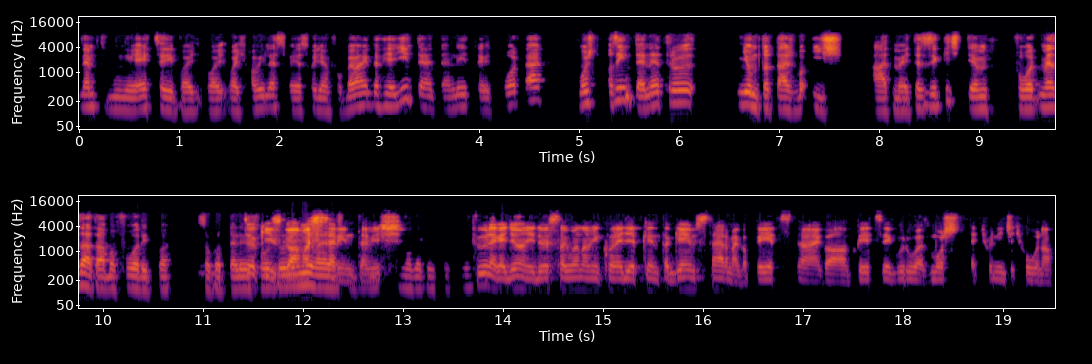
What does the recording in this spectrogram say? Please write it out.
nem tudom, hogy egyszerű vagy, vagy, vagy havi lesz, vagy ez hogyan fog beválni, de hogy egy interneten létrejött portál most az internetről nyomtatásba is átmegy. Ez egy kicsit ilyen, for, mert általában fordítva szokott előfordulni. Tök izgalmas Nyilván szerintem is. Főleg egy olyan időszakban, amikor egyébként a GameStar, meg a PC, meg a PC Guru, az most egy, nincs egy hónap,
